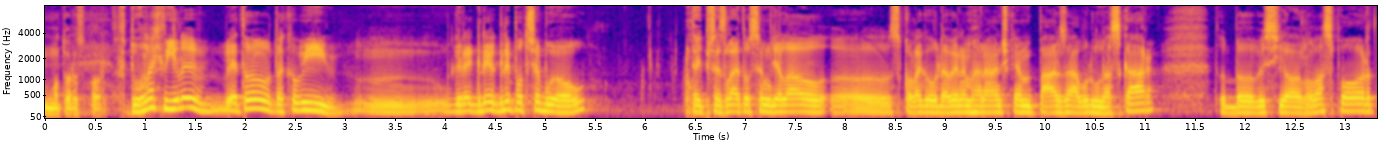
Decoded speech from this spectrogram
motorsport? V tuhle chvíli je to takový, mm, kde, kde, kde potřebujou. Teď přes léto jsem dělal uh, s kolegou Davinem Hanáčkem pár závodů na SCAR. To byl vysílal Nova Sport,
